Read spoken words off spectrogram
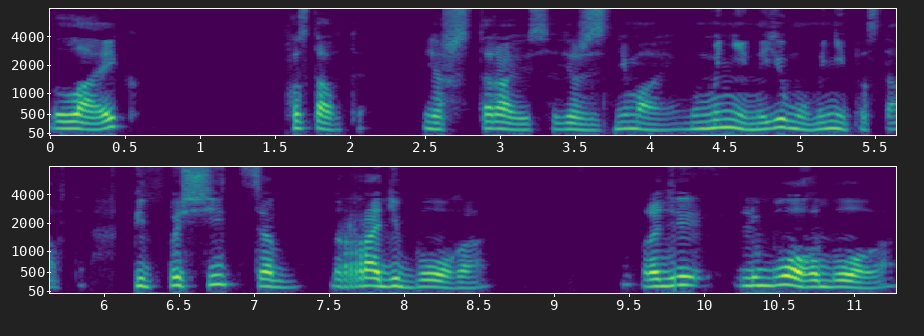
лайк. Поставте. Я ж стараюся, я ж знімаю. Ну мені, не йому, мені поставте. Підпишіться раді Бога. Раді любого Бога.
